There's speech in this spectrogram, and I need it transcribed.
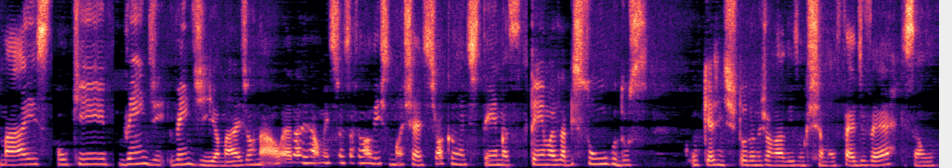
Mas o que vende, vendia mais jornal era realmente sensacionalista. Manchetes chocantes, temas, temas absurdos o que a gente estuda no jornalismo que chamam fediver, que são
